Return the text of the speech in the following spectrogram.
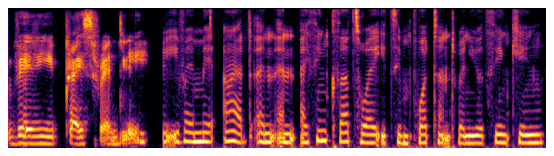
very price friendly. If I may add, and, and I think that's why it's important when you're thinking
